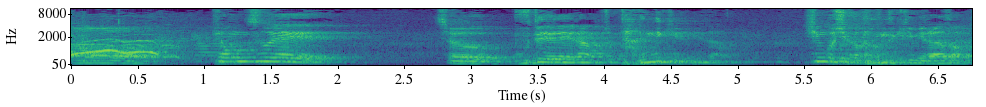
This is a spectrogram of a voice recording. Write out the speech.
어, 평소에 저 무대랑 좀 다른 느낌입니다. 신고식한 그런 느낌이라서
